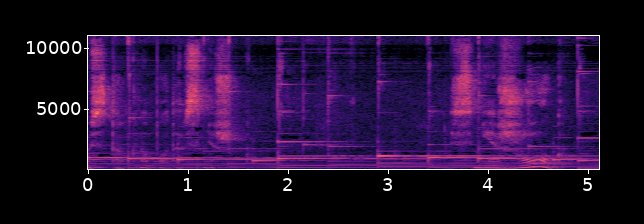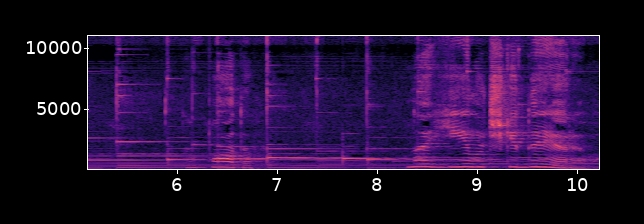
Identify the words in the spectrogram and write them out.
Ось так нападав сніжок. Сніжок нападав на гілочки дерева.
